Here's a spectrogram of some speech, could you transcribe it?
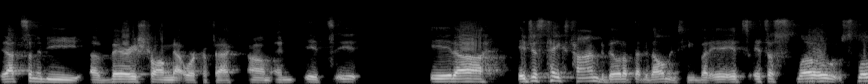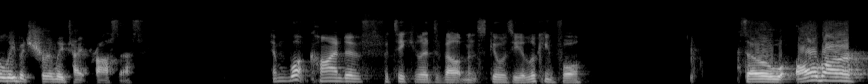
that's going to be a very strong network effect. Um, and it's it it uh it just takes time to build up that development team, but it's it's a slow, slowly but surely type process. And what kind of particular development skills are you looking for? So all of our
